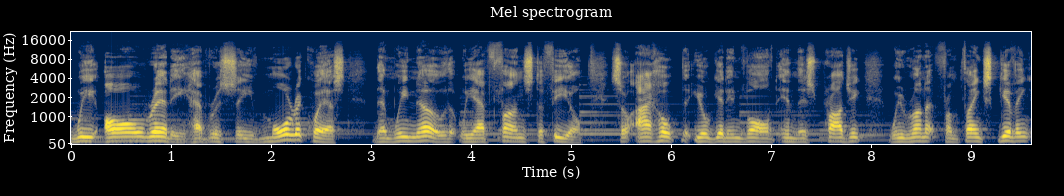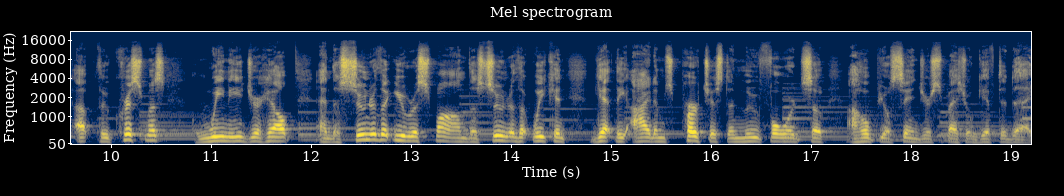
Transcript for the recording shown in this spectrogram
We already have received more requests than we know that we have funds to fill. So I hope that you'll get involved in this project. We run it from Thanksgiving up through Christmas. We need your help, and the sooner that you respond, the sooner that we can get the items purchased and move forward. So I hope you'll send your special gift today.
